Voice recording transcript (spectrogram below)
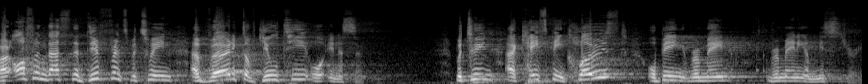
Right? Often that's the difference between a verdict of guilty or innocent, between a case being closed or being remain, remaining a mystery.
